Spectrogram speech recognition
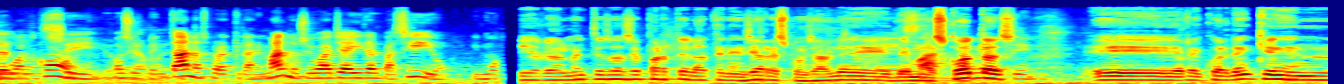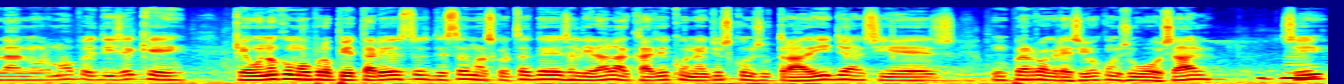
a su balcón o a sus ventanas para que el animal no se vaya a ir al vacío. Y, realmente eso hace parte de la tenencia responsable de, mascotas. Eh, recuerden que en la norma pues dice que que uno como propietario de, estos, de estas mascotas debe salir a la calle con ellos con su tradilla, si es un perro agresivo con su bozal, ¿sí?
